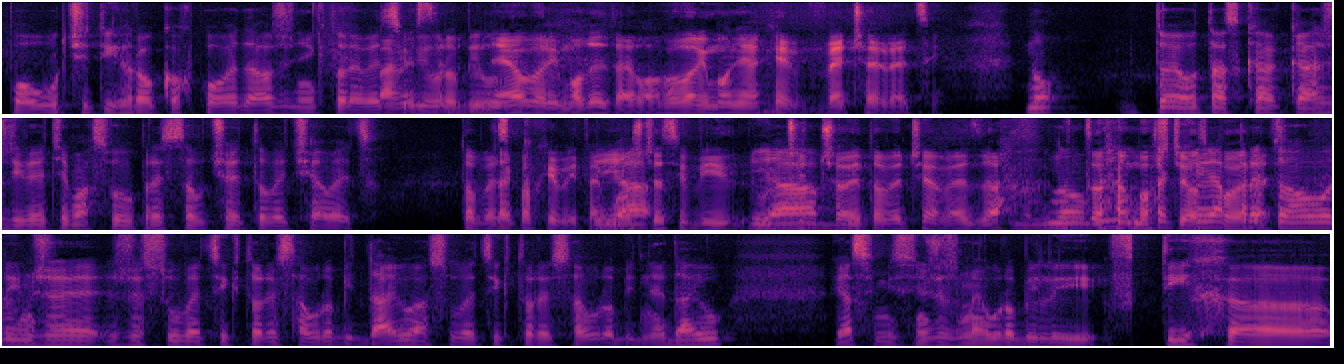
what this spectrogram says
po určitých rokoch povedal, že niektoré veci by urobil... Nehovorím o detailoch, hovorím o nejakej väčšej veci. No, to je otázka, každý viete má svoju predstavu, čo je to väčšia vec. To bez tak pochyby. Tak ja, môžete si vyučiť, ja, čo je to väčšia vec a no, to nám môžete tak ja preto hovorím, že, že sú veci, ktoré sa urobiť dajú a sú veci, ktoré sa urobiť nedajú. Ja si myslím, že sme urobili v tých uh,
